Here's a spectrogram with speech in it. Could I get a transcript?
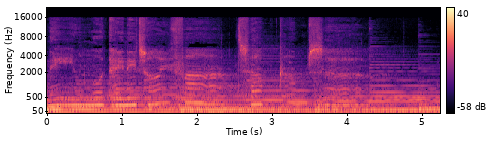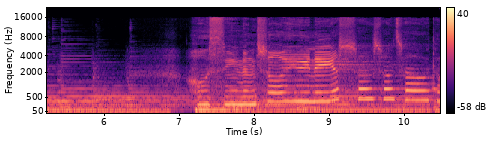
你要我替你采花插襟上，何时能再与你一双双走到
